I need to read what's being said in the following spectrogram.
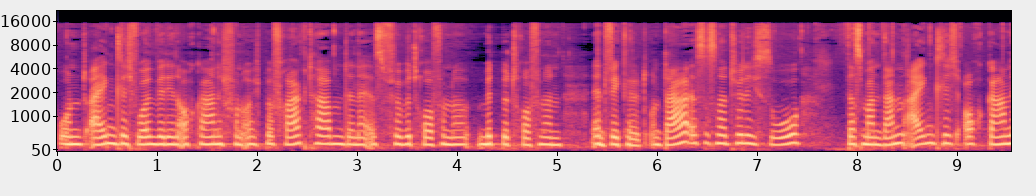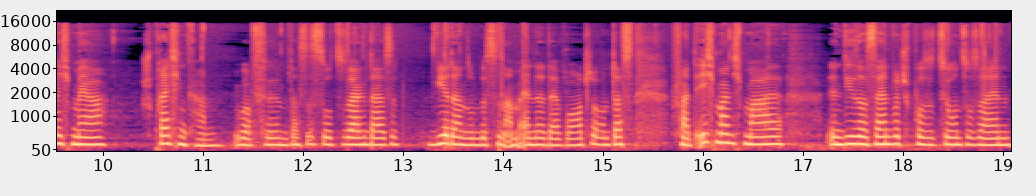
und eigentlich wollen wir den auch gar nicht von euch befragt haben, denn er ist für Betroffene, mit Betroffenen entwickelt. Und da ist es natürlich so, dass man dann eigentlich auch gar nicht mehr sprechen kann über Film. Das ist sozusagen, da sind wir dann so ein bisschen am Ende der Worte. Und das fand ich manchmal in dieser Sandwich-Position zu sein,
